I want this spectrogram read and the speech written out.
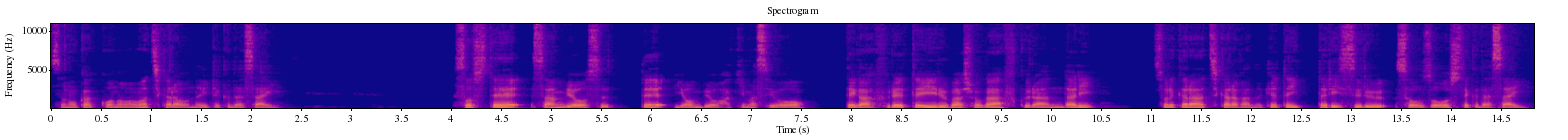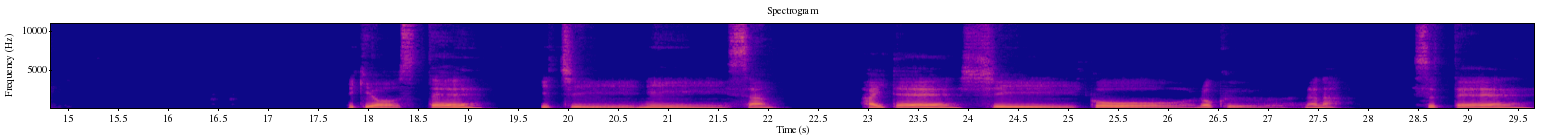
その格好のまま力を抜いてください。そして3秒吸って4秒吐きますよ。手が触れている場所が膨らんだり、それから力が抜けていったりする想像をしてください。息を吸って、1、2、3。吐いて、四、五、六、七。吸って、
